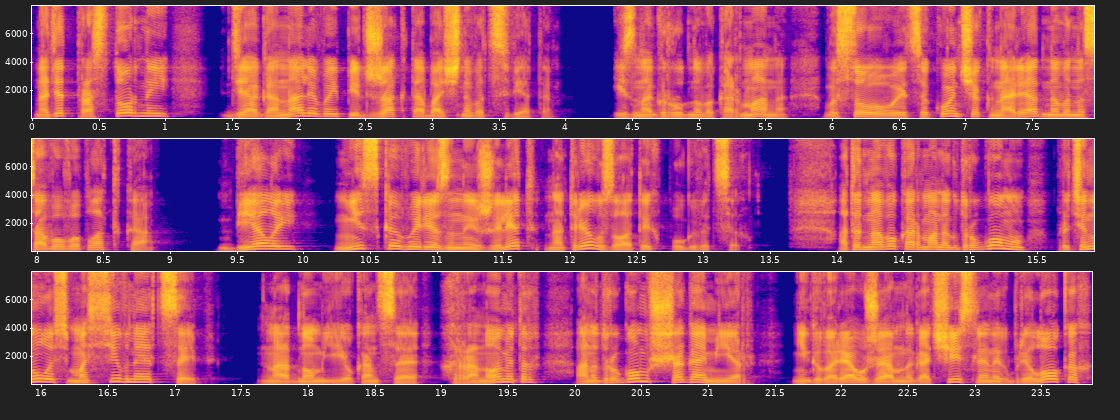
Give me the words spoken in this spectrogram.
надет просторный диагоналевый пиджак табачного цвета. Из нагрудного кармана высовывается кончик нарядного носового платка. Белый, низко вырезанный жилет на трех золотых пуговицах. От одного кармана к другому протянулась массивная цепь. На одном ее конце хронометр, а на другом шагомер, не говоря уже о многочисленных брелоках,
